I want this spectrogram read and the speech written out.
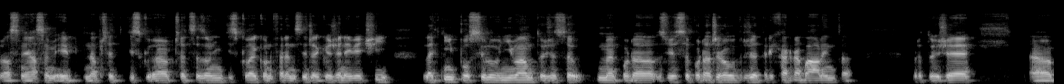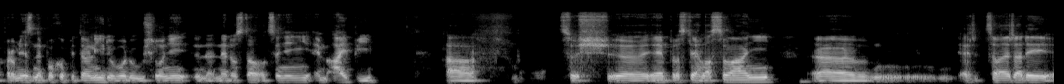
vlastně já jsem i na eh, předsezonní tiskové konferenci řekl, že největší letní posilu vnímám to, že se, poda, že se podařilo udržet Richarda Bálinta, protože eh, pro mě z nepochopitelných důvodů už loni nedostal ocenění MIP, a, což eh, je prostě hlasování celé řady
